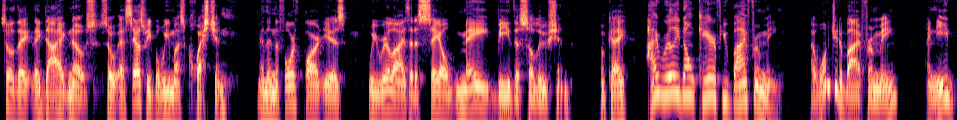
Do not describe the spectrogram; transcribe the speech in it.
So they they diagnose. So as salespeople, we must question. And then the fourth part is we realize that a sale may be the solution. Okay, I really don't care if you buy from me. I want you to buy from me. I need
